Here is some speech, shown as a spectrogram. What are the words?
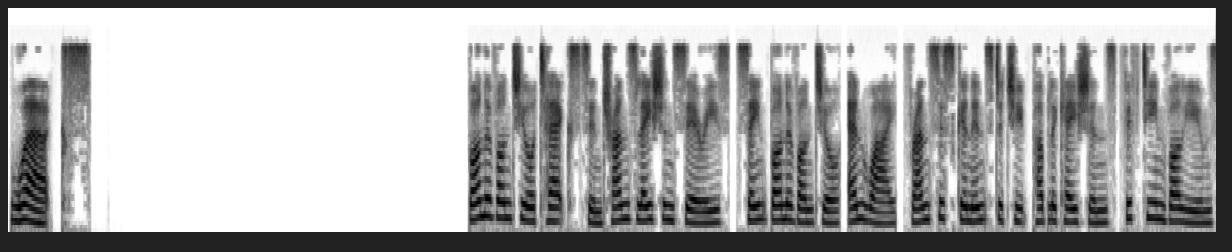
Works Bonaventure Texts in Translation Series, St. Bonaventure, NY, Franciscan Institute Publications 15 volumes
